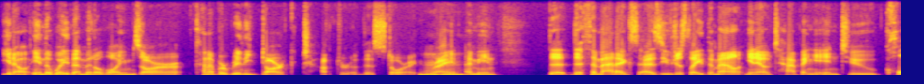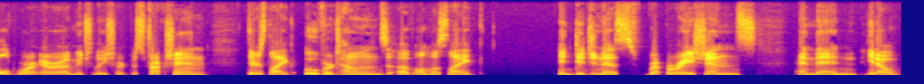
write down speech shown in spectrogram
you know, in the way that middle volumes are, kind of a really dark chapter of this story, mm-hmm. right? I mean, the the thematics as you've just laid them out, you know, tapping into Cold War era mutually assured destruction there's like overtones of almost like indigenous reparations and then you know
